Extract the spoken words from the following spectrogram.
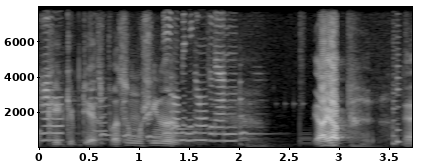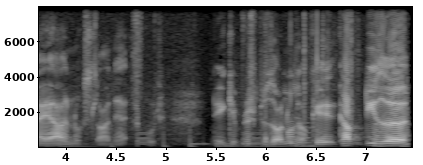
Okay, gibt die Espressomaschine. Ja, ich hab. Ja, ja, Nuxlan, ja, ist gut. Nee, gibt nichts Besonderes. Okay, ich hab diese.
